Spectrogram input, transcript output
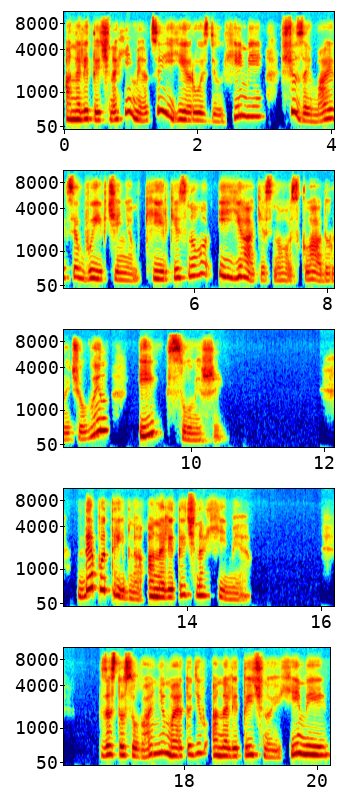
Аналітична хімія це є розділ хімії, що займається вивченням кількісного і якісного складу речовин і сумішей. Де потрібна аналітична хімія? Застосування методів аналітичної хімії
